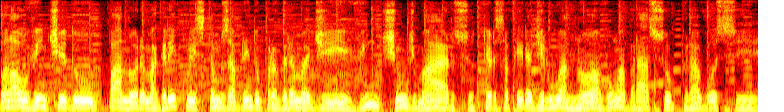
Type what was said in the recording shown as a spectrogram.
Olá, ouvinte do Panorama Agrícola. Estamos abrindo o programa de 21 de março, terça-feira de lua nova. Um abraço para você.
